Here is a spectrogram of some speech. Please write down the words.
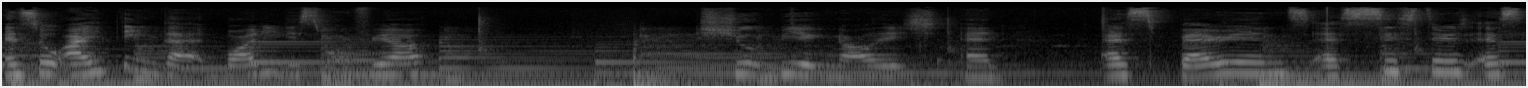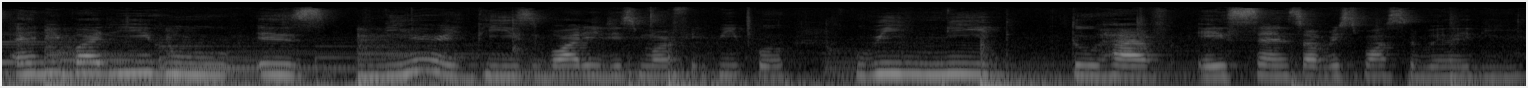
And so i think that body dysmorphia should be acknowledged and as parents as sisters as anybody who is near these body dysmorphic people we need to have a sense of responsibility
